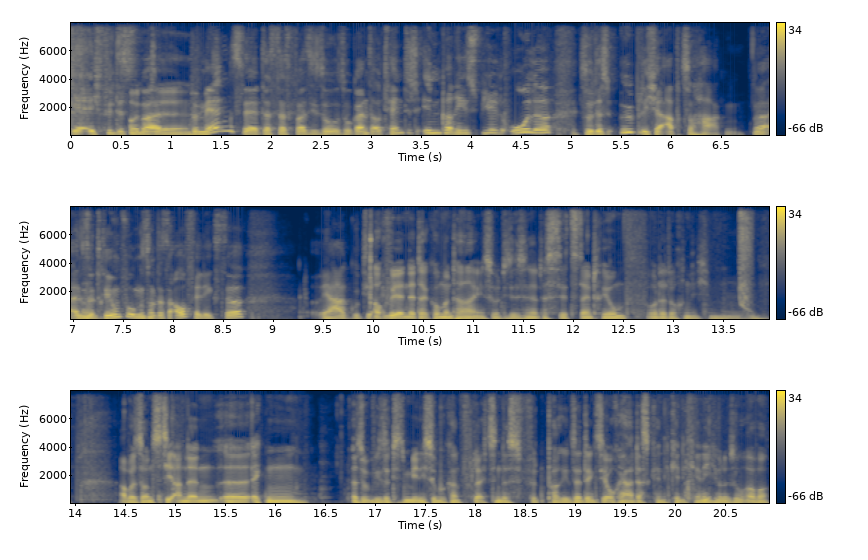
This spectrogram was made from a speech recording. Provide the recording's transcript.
Ja, ich finde es sogar äh, bemerkenswert, dass das quasi so, so ganz authentisch in Paris spielt, ohne so das Übliche abzuhaken. Ne? Also ja. der Triumphbogen ist noch das Auffälligste. Ja, gut. Auch wieder ein netter Kommentar eigentlich so, dieses, ne, das ist jetzt dein Triumph oder doch nicht. Mhm. Aber sonst die anderen äh, Ecken, also wie gesagt, die sind mir nicht so bekannt, vielleicht sind das für Pariser, denkst du auch, ja, das kenne ich, kenne ich, kenne ich oder so, aber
